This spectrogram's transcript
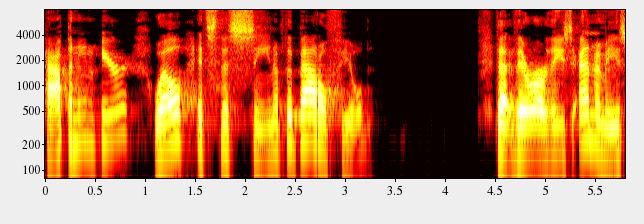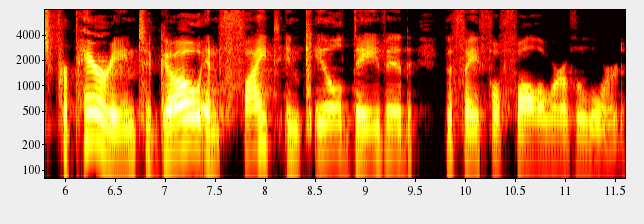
happening here? Well, it's the scene of the battlefield that there are these enemies preparing to go and fight and kill David, the faithful follower of the Lord.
